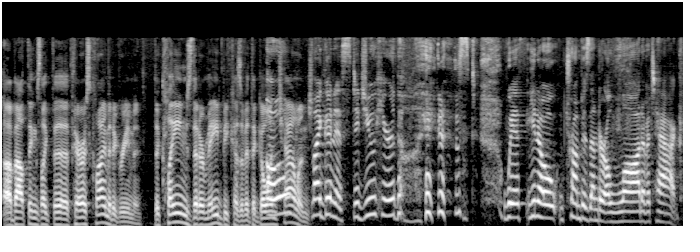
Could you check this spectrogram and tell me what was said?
about things like the Paris Climate Agreement, the claims that are made because of it that go unchallenged. Oh my goodness! Did you hear the latest? With you know, Trump is under a lot of attack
